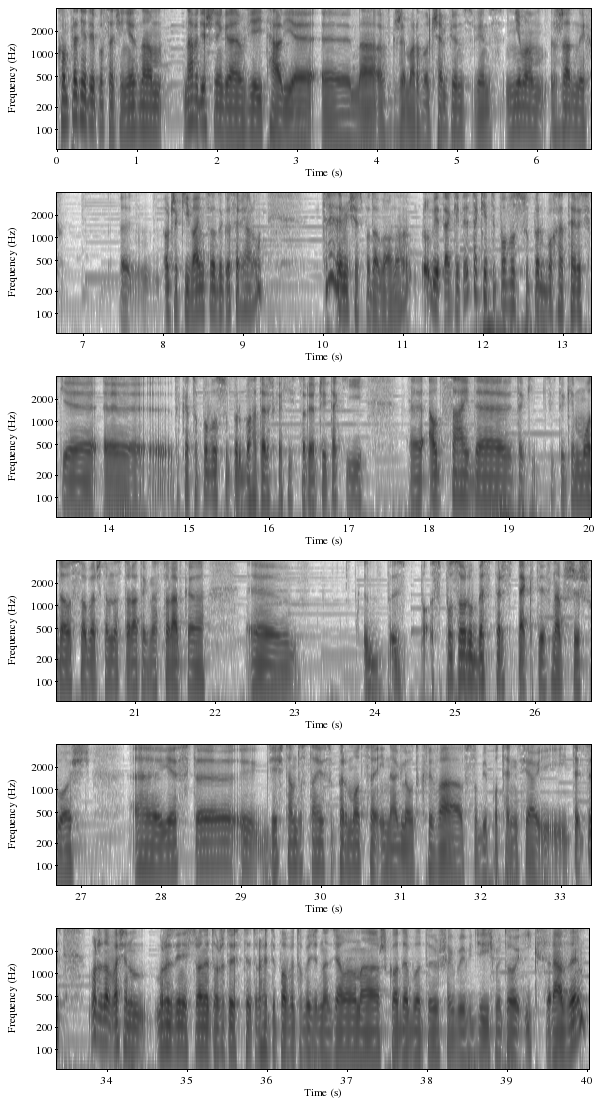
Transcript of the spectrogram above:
Kompletnie tej postaci nie znam, nawet jeszcze nie grałem w jej talię e, na, w grze Marvel Champions, więc nie mam żadnych e, oczekiwań co do tego serialu. Trailer mi się spodobał, no. Lubię takie. To jest takie typowo superbohaterskie, e, taka typowo superbohaterska historia, czyli taki E, outsider, taki, taka młoda osoba, czy tam nastolatek, nastolatka e, z pozoru bez perspektyw na przyszłość jest gdzieś tam dostaje supermoce i nagle odkrywa w sobie potencjał i, to jest, to jest może no właśnie, no, może z jednej strony to, że to jest trochę typowe, to będzie nadziałało na szkodę, bo to już jakby widzieliśmy to x razy,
